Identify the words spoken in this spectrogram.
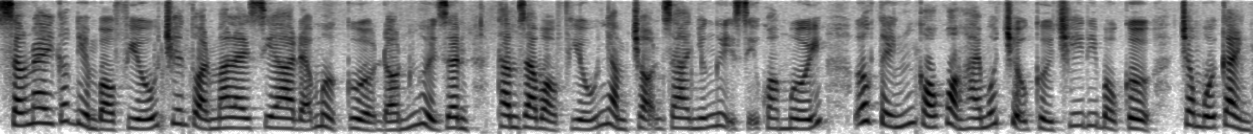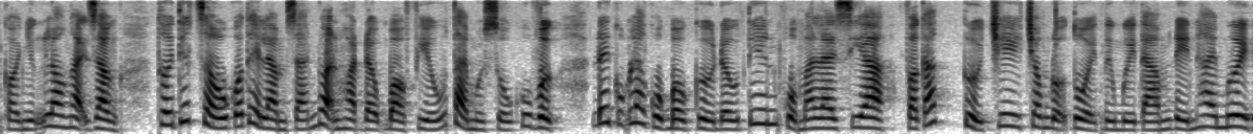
Sáng nay, các điểm bỏ phiếu trên toàn Malaysia đã mở cửa đón người dân tham gia bỏ phiếu nhằm chọn ra những nghị sĩ khóa mới. Ước tính có khoảng 21 triệu cử tri đi bầu cử trong bối cảnh có những lo ngại rằng thời tiết xấu có thể làm gián đoạn hoạt động bỏ phiếu tại một số khu vực. Đây cũng là cuộc bầu cử đầu tiên của Malaysia và các cử tri trong độ tuổi từ 18 đến 20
